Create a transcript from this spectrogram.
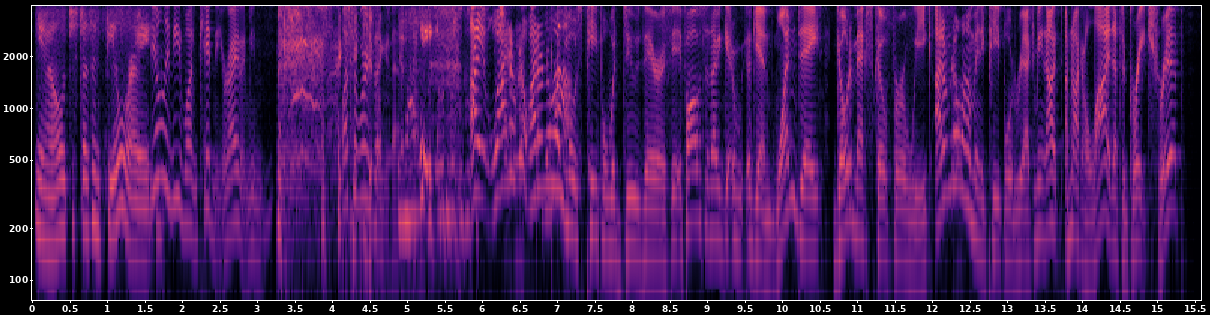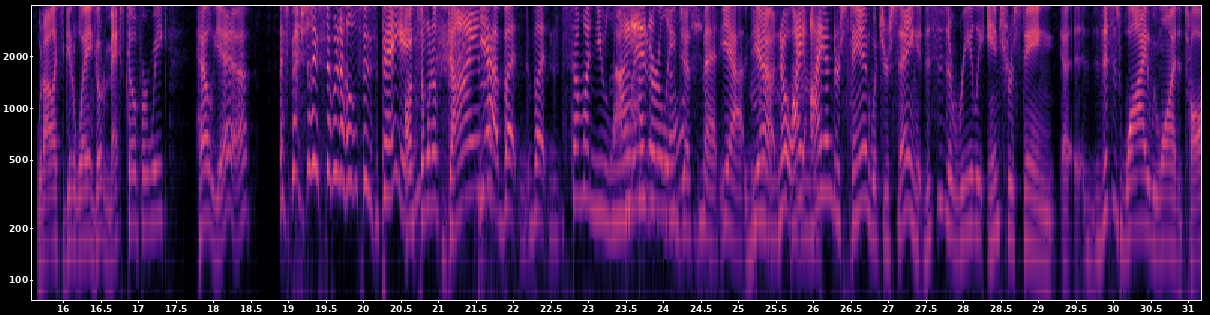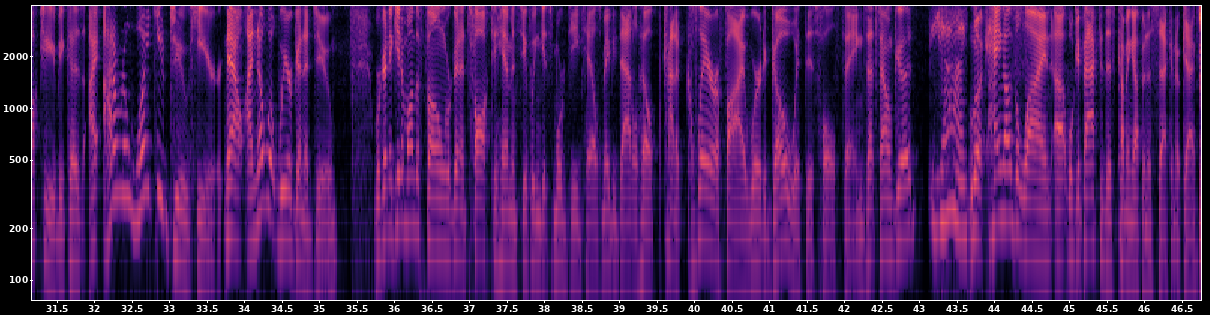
you know, it just doesn't feel right. You only need one kidney, right? I mean, what's the worst I could have? Right. I well, I don't know. I don't know what most people would do there. If, if all of a sudden I get again one date, go to Mexico for a week. I don't know how many people would react. I mean, I, I'm not going to lie. That's a great trip. Would I like to get away and go to Mexico for a week? Hell yeah. Especially if someone else is paying. On someone else dying. yeah, but but someone you I literally just met. Yeah. Yeah, Mm, no, I, mm. I understand what you're saying. This is a really interesting. Uh, this is why we wanted to talk to you because I, I don't know what you do here. Now, I know what we're going to do. We're going to get him on the phone. We're going to talk to him and see if we can get some more details. Maybe that'll help kind of clarify where to go with this whole thing. Does that sound good? Yeah. Look, hang on the line. Uh, we'll get back to this coming up in a second, okay?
